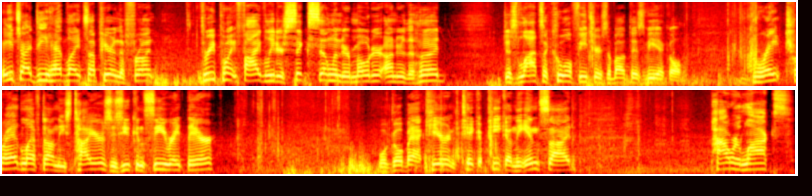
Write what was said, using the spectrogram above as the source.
HID headlights up here in the front. 3.5 liter six cylinder motor under the hood. Just lots of cool features about this vehicle. Great tread left on these tires as you can see right there. We'll go back here and take a peek on the inside power locks,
